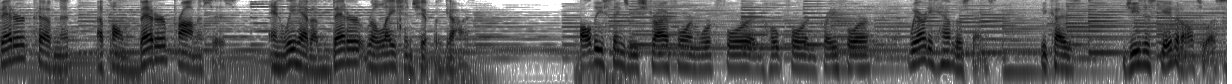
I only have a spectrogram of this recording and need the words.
better covenant upon better promises, and we have a better relationship with God. All these things we strive for and work for and hope for and pray for, we already have those things because Jesus gave it all to us.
